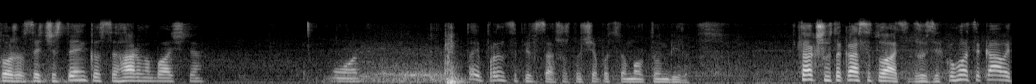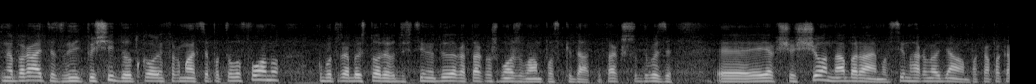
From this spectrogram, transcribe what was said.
Теж все чистенько, все гарно бачите. От. Та й в принципі все, що тут ще по цьому автомобілю. Так що така ситуація, друзі. Кого цікавить, набирайте, дзвоніть, пишіть, додаткова інформація по телефону. Кому треба історія від офіційного дилера, також можу вам поскидати. Так що, друзі, е, якщо що, набираємо. Всім гарного дня вам, пока-пока.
